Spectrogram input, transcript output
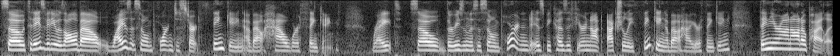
So today's video is all about why is it so important to start thinking about how we're thinking, right? So the reason this is so important is because if you're not actually thinking about how you're thinking, then you're on autopilot.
